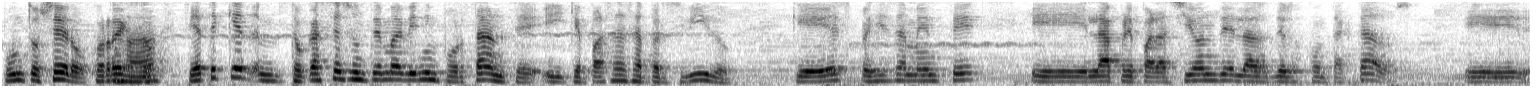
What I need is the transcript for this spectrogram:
Punto cero, correcto. Ajá. Fíjate que mm, tocaste es un tema bien importante y que pasa desapercibido, que es precisamente eh, la preparación de, las, de los contactados. Eh,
